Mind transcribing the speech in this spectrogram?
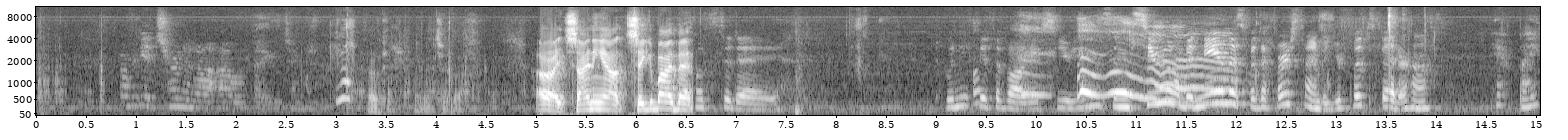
Don't forget to turn it on. Oh, I thought you were turning it Okay, let me turn it off. All right, signing out. Say goodbye, Bet. What's today? 25th of August. You're eating some cereal and bananas for the first time, but your foot's better, huh? Here, bite.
